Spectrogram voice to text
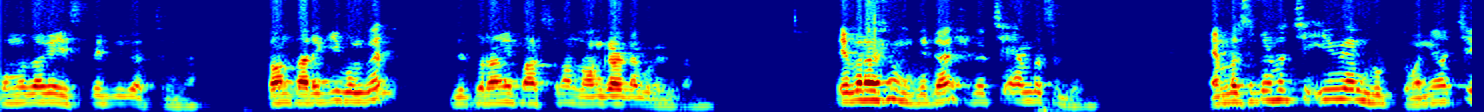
কোনো জায়গায় স্পেস দিতে যাচ্ছেন না। তখন তারা কি বলবেন? যে তোরা আমি পার্সোনাল নন গ্রেটা করে দিলাম। এবার আসুন যেটা, সেটা হচ্ছে অ্যাম্বাসেডর অ্যাম্বাসেডর হচ্ছে ইউএন ভুক্ত মানে হচ্ছে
